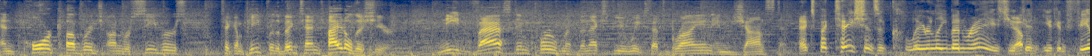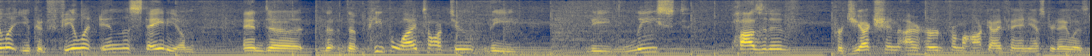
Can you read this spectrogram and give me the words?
and poor coverage on receivers to compete for the Big Ten title this year. Need vast improvement the next few weeks. That's Brian in Johnston. expectations have clearly been raised. You Yep. can you can feel it. You could feel it in the stadium, and uh, the the people I talked to, the the least positive projection I heard from a Hawkeye fan yesterday was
